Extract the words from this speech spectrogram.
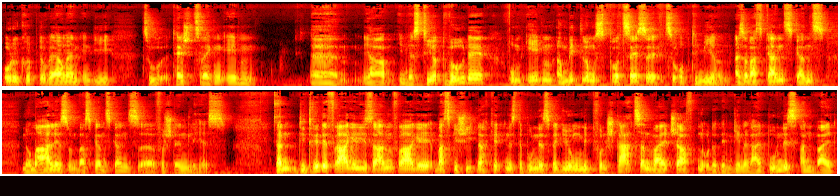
oder Kryptowährungen, in die zu Testzwecken eben äh, ja, investiert wurde, um eben Ermittlungsprozesse zu optimieren. Also was ganz, ganz Normales und was ganz, ganz äh, Verständliches. Dann die dritte Frage dieser Anfrage, was geschieht nach Kenntnis der Bundesregierung mit von Staatsanwaltschaften oder dem Generalbundesanwalt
